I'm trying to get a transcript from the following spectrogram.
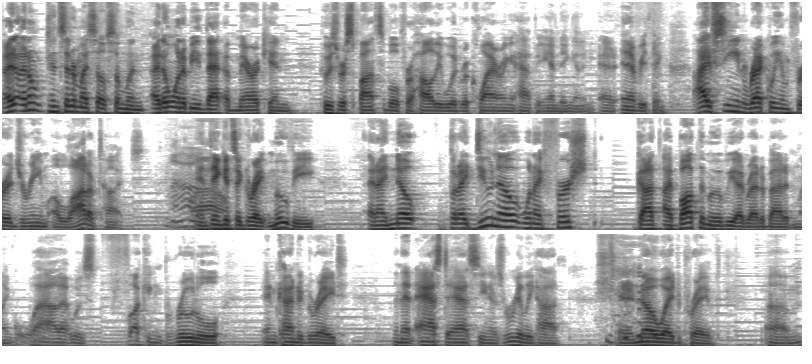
I, I don't consider myself someone. I don't want to be that American who's responsible for Hollywood requiring a happy ending and, and, and everything. I've seen Requiem for a Dream a lot of times, and think it's a great movie. And I know, but I do know when I first got, I bought the movie, I read about it, and like, wow, that was fucking brutal and kind of great. And that ass to ass scene is really hot and in no way depraved. Um,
